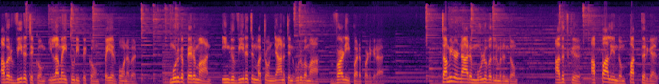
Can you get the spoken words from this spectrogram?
அவர் வீரத்துக்கும் இளமை துடிப்புக்கும் பெயர் போனவர். முருகப்பெருமான் இங்கு வீரத்தின் மற்றும் ஞானத்தின் உருவமா வழிபடப்படுகிறார். தமிழ்நாடு முழுவதிலும் இருந்தும். அதற்கு அப்பால் இருந்தும் பக்தர்கள்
